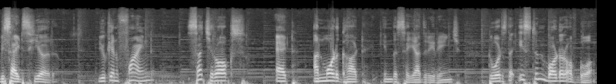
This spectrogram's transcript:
Besides here, you can find such rocks at Anmod Ghat in the Sahyadri range towards the eastern border of Goa.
